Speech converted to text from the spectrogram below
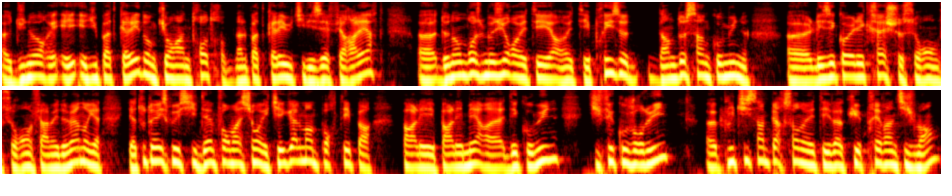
euh, du Nord et, et, du Pas-de-Calais, donc qui ont entre autres dans le Pas-de-Calais utilisé FR Alerte. Euh, de nombreuses mesures ont été ont été prises dans 200 communes. Euh, les écoles et les crèches seront seront fermées demain. Donc il y a, il y a tout un dispositif d'information et qui est également porté par par les par les maires des communes, qui fait qu'aujourd'hui plus de 600 personnes ont été évacuées préventivement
